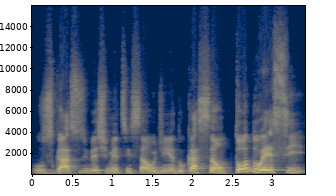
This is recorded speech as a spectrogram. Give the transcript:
os gastos e investimentos em saúde e em educação. Todo esse,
